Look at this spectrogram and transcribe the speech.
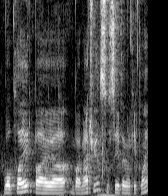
well played by uh, by Matrius. We'll see if they want to keep playing.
